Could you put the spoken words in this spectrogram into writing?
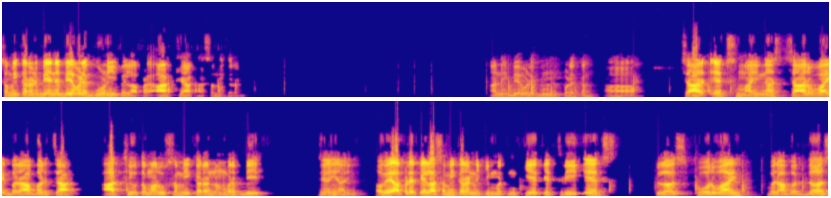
સમીકરણ બે ને બે વડે ગુણી પેલા આપણે, આખે આખા સમીકરણ. આને બે વડે ગુણવું પડે કા? હા. ચાર એક્સ માઇનસ ચાર વાય બરાબર ચાર. આ થયું તમારું સમીકરણ નંબર બે, જે અહીંયા આવ્યું. હવે આપણે પેલા સમીકરણની કિંમત મૂકીએ કે three x plus four y બરાબર દસ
